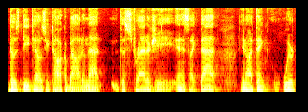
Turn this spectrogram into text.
those details you talk about and that the strategy, and it's like that. You know, I think we're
